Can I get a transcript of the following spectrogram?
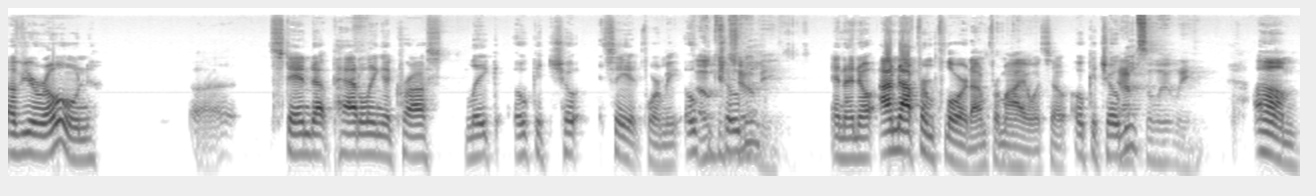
of your own, uh, stand up paddling across Lake Okeechobee. Say it for me, Okeechobee. Okeechobee. And I know I'm not from Florida; I'm from Iowa. So Okeechobee. Absolutely. Um,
